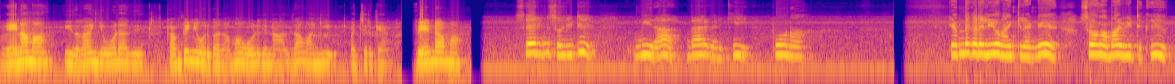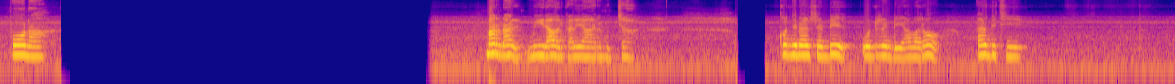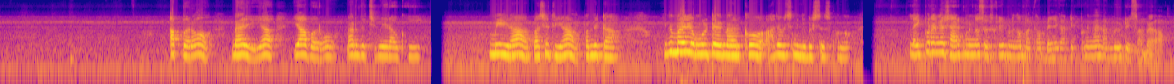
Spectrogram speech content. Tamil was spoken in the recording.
வேணாமா இதெல்லாம் இங்கே ஓடாது. கம்பெனி ஒருக்காதாம்மா ஓடுது நான் அதுதான் வாங்கி வச்சிருக்கேன். வேண்டாமா? சரின்னு சொல்லிட்டு மீரா வேற கடைக்கு போனா. எந்த கடையிலையும் வாங்கிக்கலன்னு சோகமா வீட்டுக்கு போனா. மறுநாள் மீரா ஒரு கலையை ஆரம்பிச்சா. கொஞ்ச நாள் சென்று ஒன்று ரெண்டு வியாபாரம் நடந்துச்சு. அப்புறம் நிறையா வியாபாரம் நடந்துச்சு மீராவுக்கு. மீரா வசதியாக வந்துட்டா. இது மாதிரி உங்கள்கிட்ட என்ன இருக்கோ அதை வச்சு நீங்கள் பிஸ்னஸ் பண்ணலாம். லைக் பண்ணுங்கள் ஷேர் பண்ணுங்கள் சப்ஸ்கிரைப் பண்ணுங்கள் மறக்காம பெல்லை கான்டெக்ட் பண்ணுங்கள் நம்ம யூடியூப் சமையலாம்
